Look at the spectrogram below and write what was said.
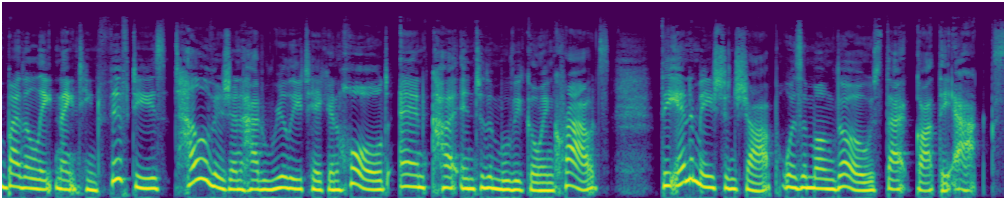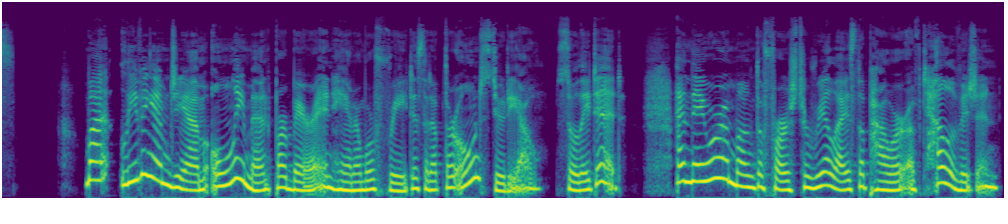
by the late 1950s, television had really taken hold and cut into the movie going crowds. The animation shop was among those that got the axe. But leaving MGM only meant Barbera and Hanna were free to set up their own studio, so they did. And they were among the first to realize the power of television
